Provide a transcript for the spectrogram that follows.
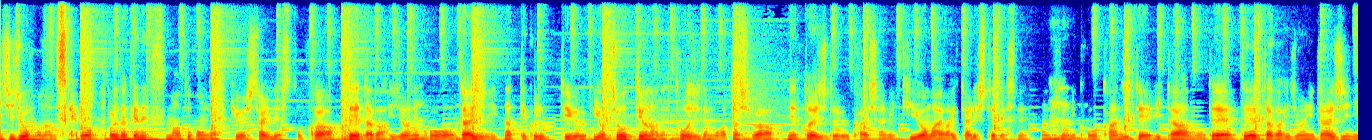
置情報なんですけど、これだけね、スマートフォンが普及したりですとか、データが非常にこう大事になってくるっていう予兆っていうのはね、当時でも私はネットエイジという会社に企業前はいたりしてですね、非常にこう感じていたので、データが非常に大事に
